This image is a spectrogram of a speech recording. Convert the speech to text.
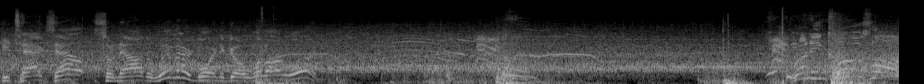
He tags out, so now the women are going to go one-on-one. Running clothesline.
